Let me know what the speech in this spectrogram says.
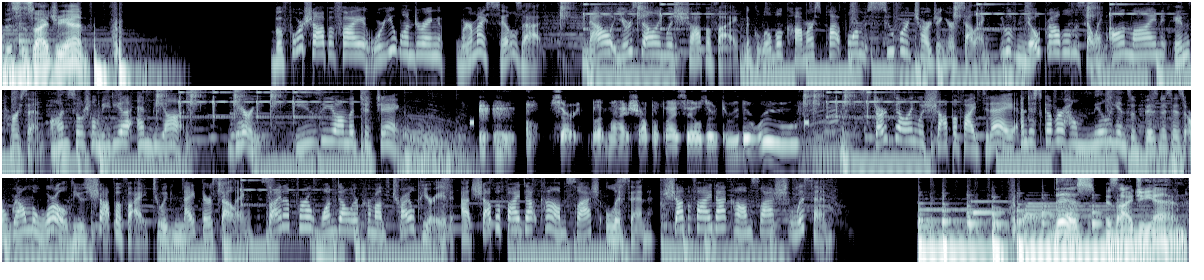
This is IGN. Before Shopify, were you wondering where my sales at? Now you're selling with Shopify, the global commerce platform supercharging your selling. You have no problem selling online, in person, on social media, and beyond. Gary, easy on the cha-ching. oh, sorry, but my Shopify sales are through the roof. Start selling with Shopify today and discover how millions of businesses around the world use Shopify to ignite their selling. Sign up for a $1 per month trial period at shopify.com slash listen. Shopify.com slash listen. This is IGN.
